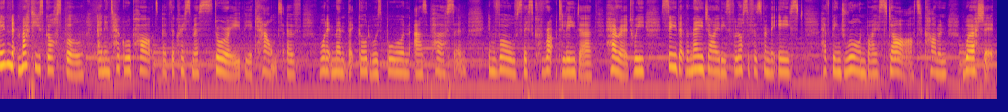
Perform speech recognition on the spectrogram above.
In Matthew's Gospel, an integral part of the Christmas story, the account of what it meant that God was born as a person, involves this corrupt leader, Herod. We see that the Magi, these philosophers from the East, have been drawn by a star to come and worship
